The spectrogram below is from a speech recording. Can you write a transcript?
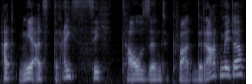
hat mehr als 30.000 Quadratmeter.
